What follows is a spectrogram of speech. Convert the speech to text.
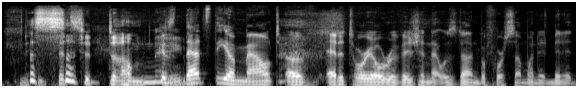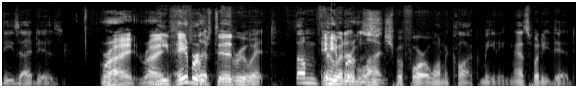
That's such a dumb name. Because that's the amount of editorial revision that was done before someone admitted these ideas. right, right. He Abrams did. through it, thumbed through it Abrams- at lunch before a one o'clock meeting. That's what he did.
